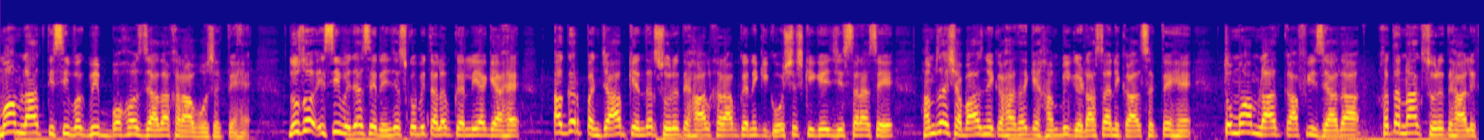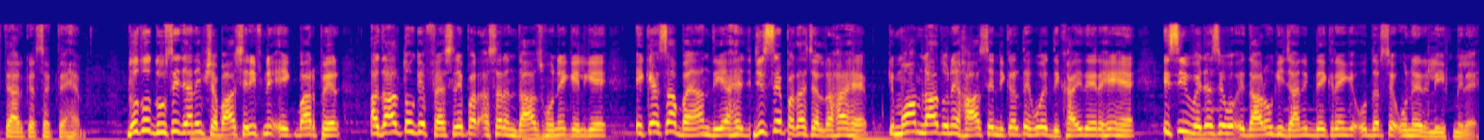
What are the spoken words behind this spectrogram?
मामला किसी वक्त भी बहुत ज़्यादा खराब हो सकते हैं। दोस्तों, इसी वजह से रेंजर्स को भी तलब कर लिया गया है। अगर पंजाब के अंदर सूरत हाल खराब करने की कोशिश की गई, जिस तरह से हमजा शहबाज ने कहा था कि हम भी गडासा निकाल सकते हैं तो मामला काफ़ी ज़्यादा खतरनाक सूरत हाल इख्तियार कर सकते हैं। दोस्तों, दूसरी जानब शहबाज शरीफ ने एक बार फिर अदालतों के फैसले पर असरअंदाज होने के लिए एक ऐसा बयान दिया है जिससे पता चल रहा है कि मामला उन्हें हाथ से निकलते हुए दिखाई दे रहे हैं। इसी वजह से वो इदारों की जानब देख रहे हैं कि उधर से उन्हें रिलीफ मिले।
